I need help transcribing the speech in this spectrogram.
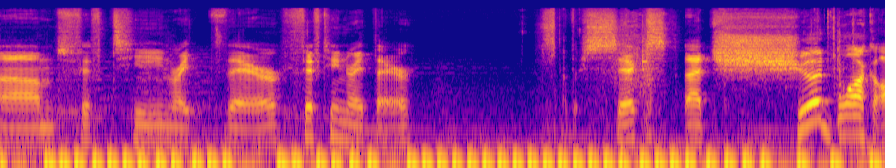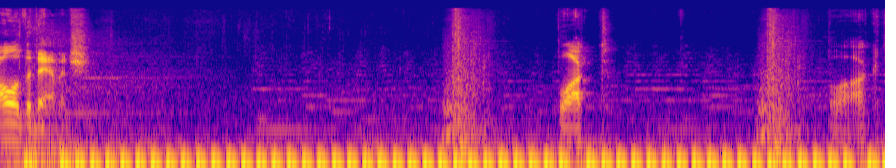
Um, 15 right there. 15 right there. Another 6. That should block all of the damage. Blocked. Blocked.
